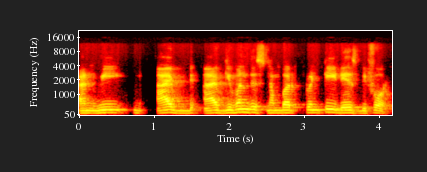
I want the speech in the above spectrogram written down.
And we, I've, I've given this number 20 days before.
